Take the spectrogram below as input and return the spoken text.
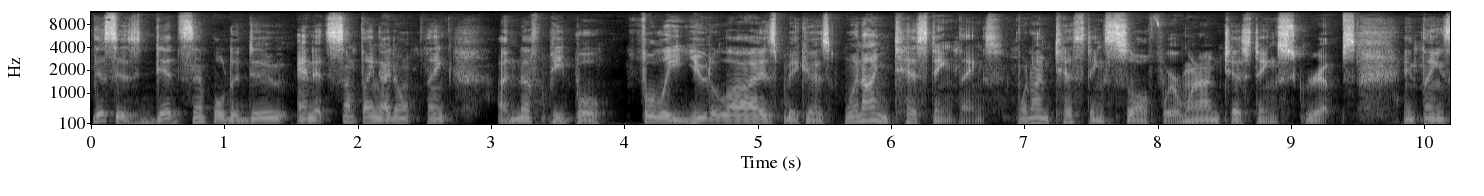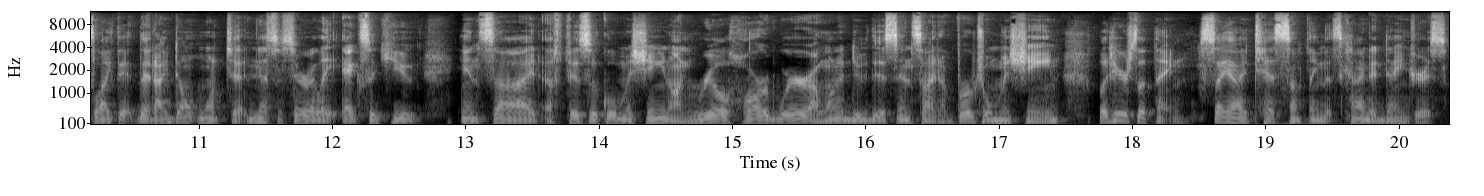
this is dead simple to do and it's something I don't think enough people fully utilize because when I'm testing things, when I'm testing software, when I'm testing scripts and things like that, that I don't want to necessarily execute inside a physical machine on real hardware, I want to do this inside a virtual machine. But here's the thing say I test something that's kind of dangerous,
